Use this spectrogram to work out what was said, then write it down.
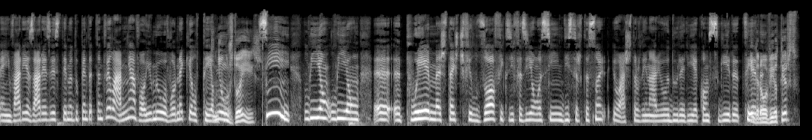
em várias áreas esse tema do pentagrama. Portanto, vê lá, a minha avó e o meu avô naquele tempo. Tinham os dois. Sim, liam, liam eh, eh, poemas, textos filosóficos e faziam assim dissertações. Eu acho extraordinário, eu adoraria conseguir ter. Ainda não havia o terço?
